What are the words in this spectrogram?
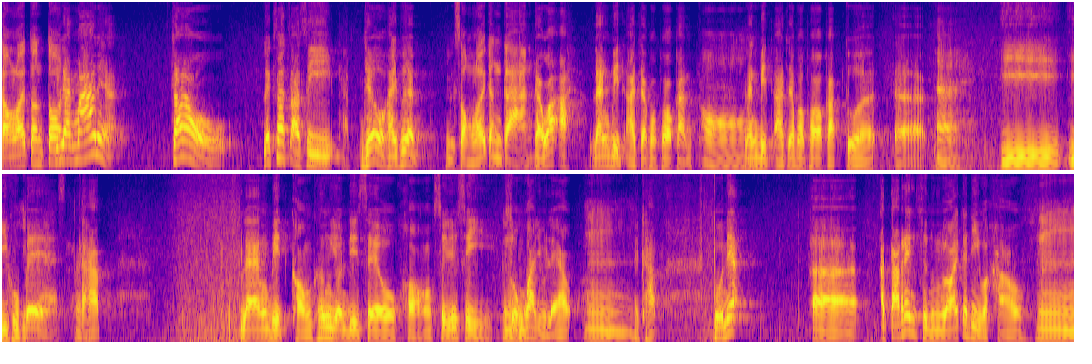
สองร้อยต้นๆต้นคือแรงม้าเนี่ย เจ้า Lexus RC เยอะกว่าใครเพื่อน อยู่สองร้อยกลางแต่ว่าอะแรงบิดอาจจะพอๆกันๆอ๋อแรงบิดอาจจะพอๆกับตัวเอ่ออ่า e e coupe E-Class นะครับ แรงบิดของเครื่องยนต์ดีเซลของซีรีส์อืม4สูงกว่าอยู่แล้วอืม นะครับ ตัวเนี้ยเอ่ออัตราเร่ง0ูนย์ร้อยก็ดีกว่าเขาอืม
